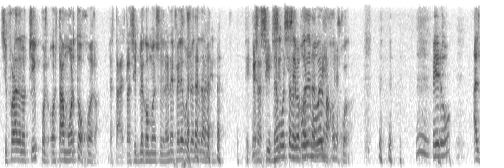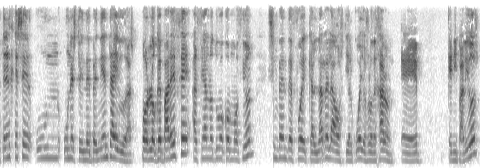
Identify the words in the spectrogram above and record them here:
si fuera de los Chiefs, pues o está muerto o juega. Ya está, es tan simple como eso. Y de la NFL, posiblemente también. Es así. Si Si- se puede mover. Mahomes juega. Pero al tener que ser un, un esto independiente hay dudas. Por lo que parece, al final no tuvo conmoción. Simplemente fue que al darle la hostia el cuello se lo dejaron eh, que ni para Dios.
